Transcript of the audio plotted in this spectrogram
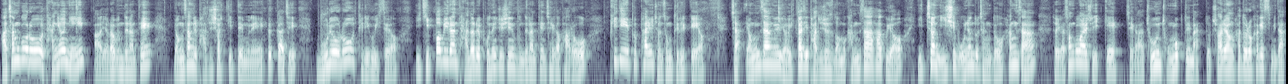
아, 참고로 당연히 아, 여러분들한테 영상을 봐주셨기 때문에 끝까지 무료로 드리고 있어요. 이 기법이란 단어를 보내주시는 분들한테는 제가 바로 PDF 파일 전송 드릴게요. 자, 영상을 여기까지 봐주셔서 너무 감사하고요. 2025년도 장도 항상 저희가 성공할 수 있게 제가 좋은 종목들만 또 촬영하도록 하겠습니다.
